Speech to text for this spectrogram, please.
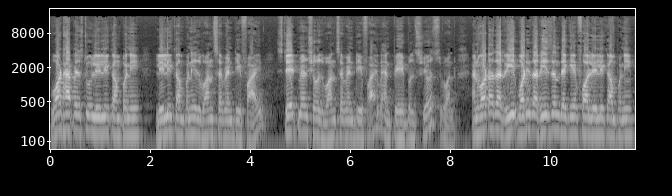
What happens to Lily Company? Lily Company is 175. Statement shows 175 and payable shows 1. And what are the re, what is the reason they gave for Lily Company?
